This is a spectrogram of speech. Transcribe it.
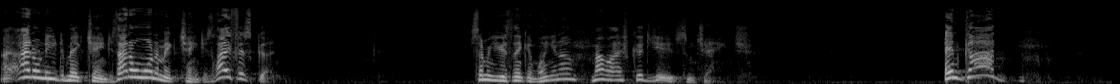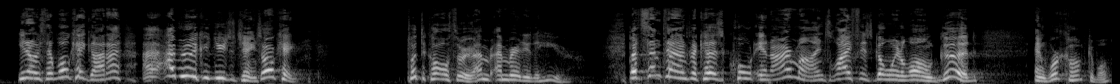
I, I don't need to make changes. I don't want to make changes. Life is good. Some of you are thinking, well, you know, my life could use some change. And God, you know, he said, well, okay, God, I, I, I really could use a change. Okay, put the call through. I'm, I'm ready to hear. But sometimes because, quote, in our minds, life is going along good and we're comfortable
